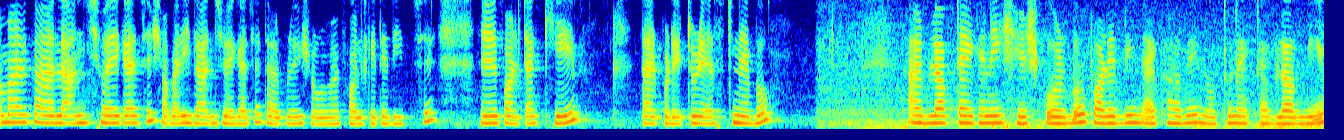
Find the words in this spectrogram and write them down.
আমার লাঞ্চ হয়ে গেছে, সবারই লাঞ্চ হয়ে গেছে, তারপরে এই সময় ফল কেটে দিচ্ছে। ফলটা খেয়ে তারপরে একটু রেস্ট নেব। আর ব্লগটা এখানেই শেষ করব। পরের দিন দেখা হবে নতুন একটা ব্লগ নিয়ে।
